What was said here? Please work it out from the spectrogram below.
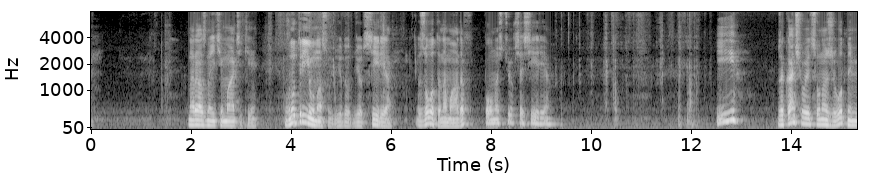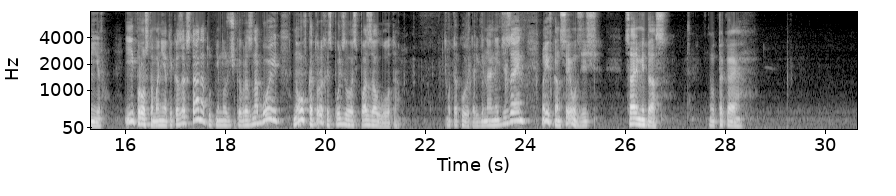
На разные тематики. Внутри у нас идет, идет серия золото намадов. Полностью вся серия. И заканчивается у нас животный мир. И просто монеты Казахстана, тут немножечко в разнобой, но в которых использовалась позолота. Вот такой вот оригинальный дизайн. Ну и в конце вот здесь царь Медас. Вот такая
